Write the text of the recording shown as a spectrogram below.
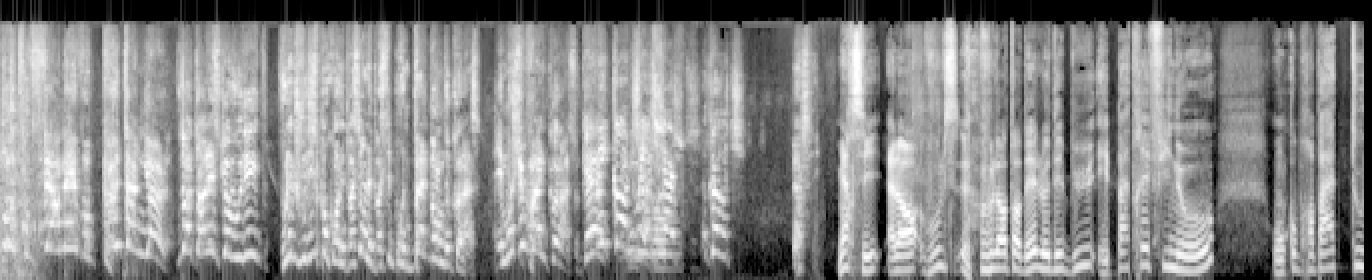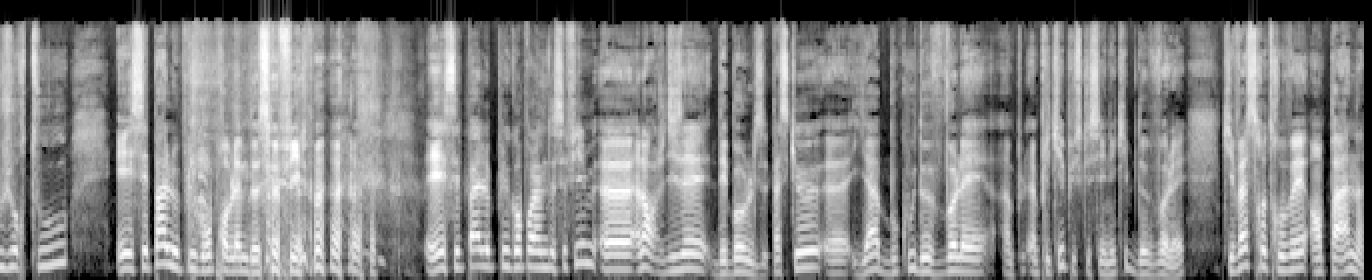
Vous fermez vos putains de gueules Vous entendez ce que vous dites? Vous voulez que je vous dise pourquoi on est passé? On est passé pour une belle bande de connasses. Et moi je suis pas une connasse, ok? Oui, coach, oui, chef. Coach. Merci. Merci. Alors, vous, le- vous l'entendez, le début est pas très finaux. On comprend pas toujours tout. Et c'est pas le plus gros problème de ce film. Et c'est pas le plus gros problème de ce film. Euh, alors, je disais des balls parce que euh, il y a beaucoup de volets impl- impliqués puisque c'est une équipe de volets qui va se retrouver en panne,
